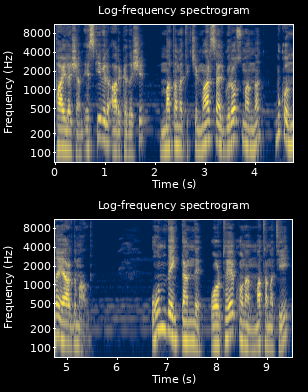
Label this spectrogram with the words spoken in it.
paylaşan eski bir arkadaşı matematikçi Marcel Grossman'dan bu konuda yardım aldı. 10 denklemde ortaya konan matematiği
